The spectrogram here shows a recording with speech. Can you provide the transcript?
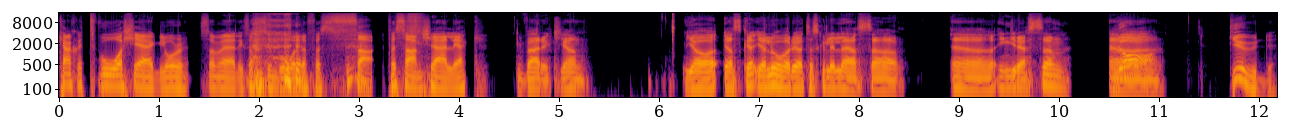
kanske två käglor som är liksom symbolen för, sa, för sann kärlek. Verkligen. Jag, jag, ska, jag lovade ju att jag skulle läsa eh, ingressen. eh, Ja. Gud!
